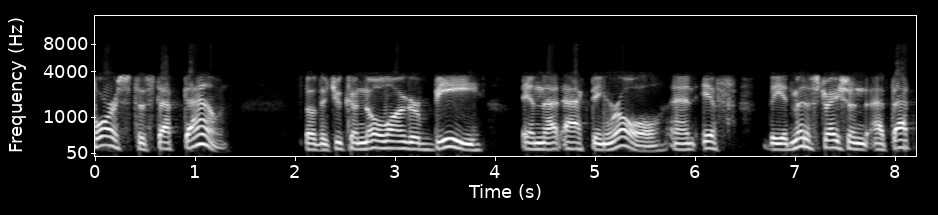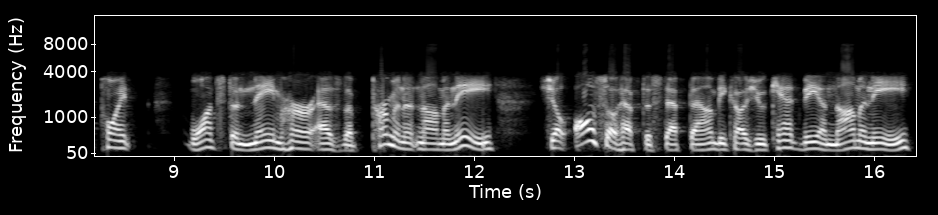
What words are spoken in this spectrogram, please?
forced to step down so that you can no longer be in that acting role. And if the administration at that point wants to name her as the permanent nominee, she'll also have to step down because you can't be a nominee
